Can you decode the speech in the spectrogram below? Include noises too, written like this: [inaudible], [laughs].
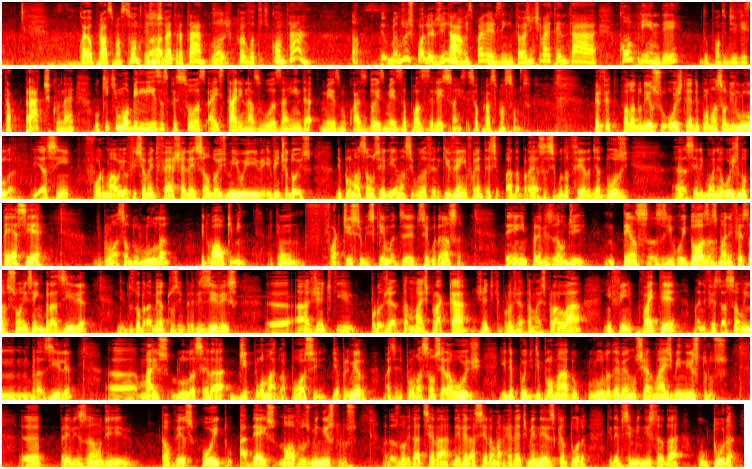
Qual é o próximo assunto que Claro. a gente vai tratar? Lógico. Pô, eu vou ter que contar? Pelo menos um spoilerzinho. Tá, né? um spoilerzinho. Então a gente vai tentar compreender, do ponto de vista prático, né, o que, que mobiliza as pessoas a estarem nas ruas ainda, mesmo quase dois meses após as eleições. Esse é o próximo assunto. Perfeito. Falando nisso, hoje tem a diplomação de Lula. E assim, formal e oficialmente, fecha a eleição 2022. Diplomação seria na segunda-feira que vem, foi antecipada para essa segunda-feira, dia 12. A cerimônia hoje no TSE. Diplomação do Lula e do Alckmin. Vai ter um fortíssimo esquema de, de segurança. Tem previsão de intensas e ruidosas manifestações em Brasília, de desdobramentos imprevisíveis. Eh, há gente que projeta mais para cá, gente que projeta mais para lá. Enfim, vai ter manifestação em, em Brasília. ah, mas Lula será diplomado. A posse, dia 1 mas a diplomação será hoje. E depois de diplomado, Lula deve anunciar mais ministros. Eh, previsão de talvez 8 a 10 novos ministros. Uma das novidades será, deverá ser a Margarete Menezes, cantora, que deve ser ministra da Cultura.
